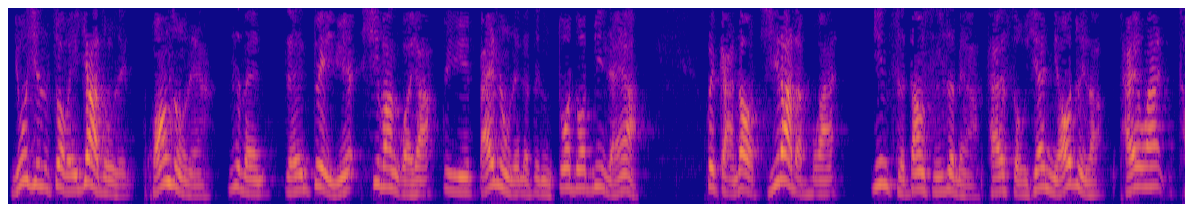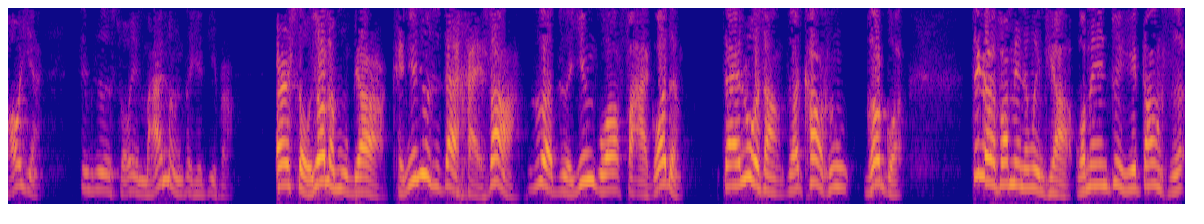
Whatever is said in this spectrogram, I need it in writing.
尤其是作为亚洲人、黄种人，日本人对于西方国家、对于白种人的这种咄咄逼人啊，会感到极大的不安。因此，当时日本啊，才首先瞄准了台湾、朝鲜。甚至所谓满蒙这些地方，而首要的目标啊，肯定就是在海上遏制英国、法国等，在路上则抗衡俄国。这个方面的问题啊，我们对于当时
